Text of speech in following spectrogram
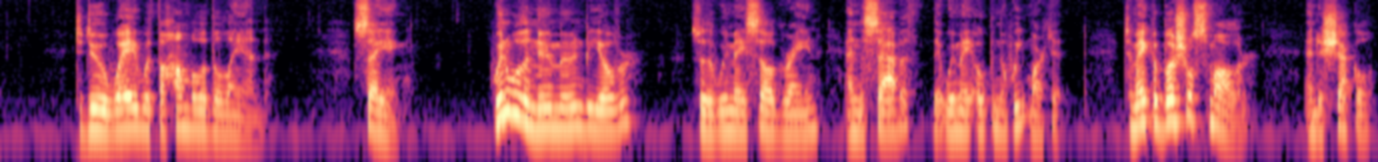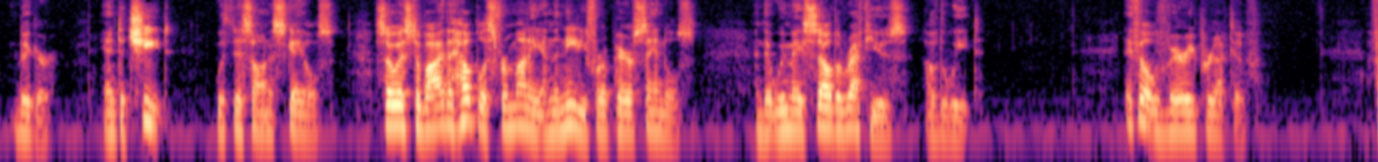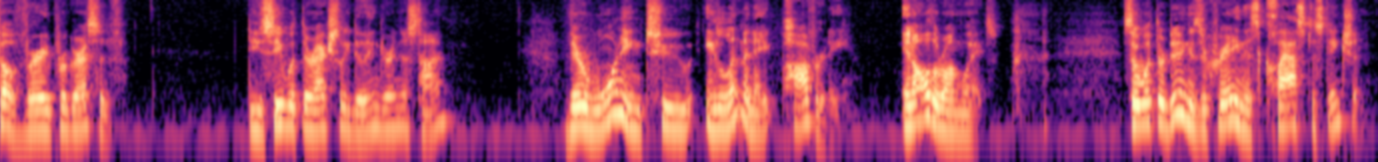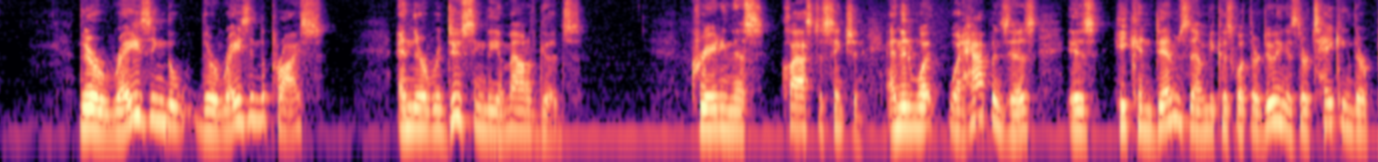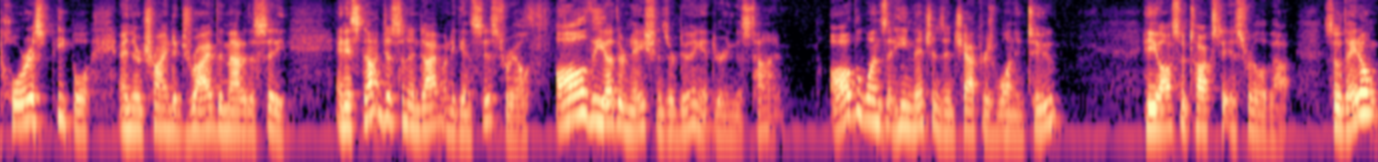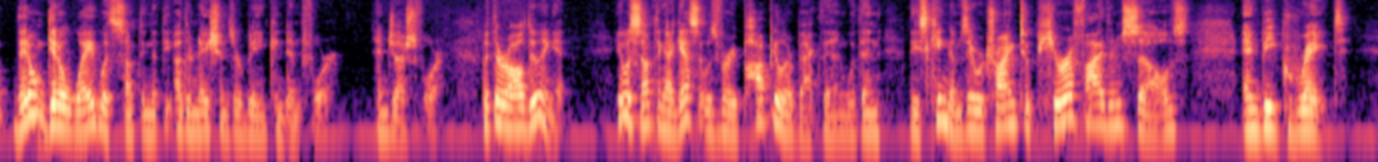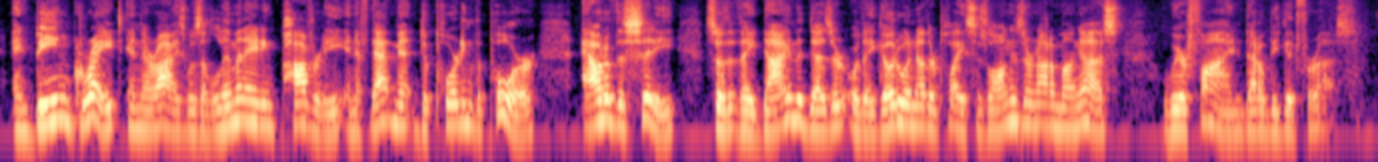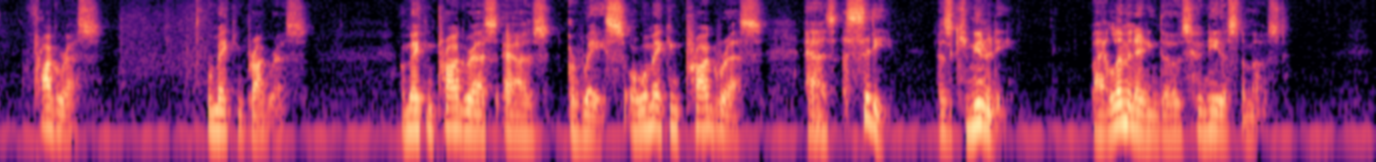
to do away with the humble of the land, saying, When will the new moon be over, so that we may sell grain, and the Sabbath, that we may open the wheat market, to make a bushel smaller, and a shekel bigger, and to cheat with dishonest scales? so as to buy the helpless for money and the needy for a pair of sandals, and that we may sell the refuse of the wheat. They felt very productive, felt very progressive. Do you see what they're actually doing during this time? They're wanting to eliminate poverty in all the wrong ways. so what they're doing is they're creating this class distinction. They're raising the they're raising the price and they're reducing the amount of goods creating this class distinction. And then what, what happens is, is he condemns them because what they're doing is they're taking their poorest people and they're trying to drive them out of the city. And it's not just an indictment against Israel. All the other nations are doing it during this time. All the ones that he mentions in chapters 1 and 2, he also talks to Israel about. So they don't they don't get away with something that the other nations are being condemned for and judged for. But they're all doing it. It was something I guess that was very popular back then within these kingdoms. They were trying to purify themselves and be great. And being great in their eyes was eliminating poverty. And if that meant deporting the poor out of the city so that they die in the desert or they go to another place, as long as they're not among us, we're fine. That'll be good for us. Progress. We're making progress. We're making progress as a race, or we're making progress as a city, as a community by eliminating those who need us the most.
